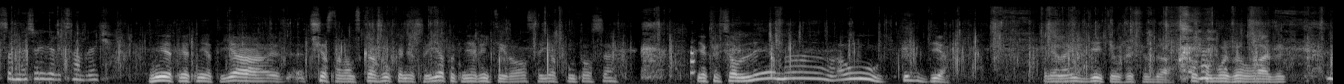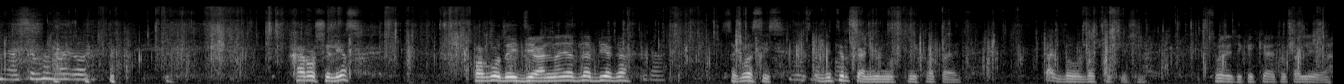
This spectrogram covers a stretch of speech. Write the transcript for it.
Особенно Сергей Александрович. Нет, нет, нет. Я э, честно вам скажу, конечно, я тут не ориентировался, я путался. Я кричал, Лена, ау, ты где? Лена, идите уже сюда. Сколько можно лазить? Да, все наоборот. Хороший лес. Погода идеальная для бега. Да. Согласись, Воздух ветерка немножко не хватает. Так было бы отлично. Смотрите, какая тут аллея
